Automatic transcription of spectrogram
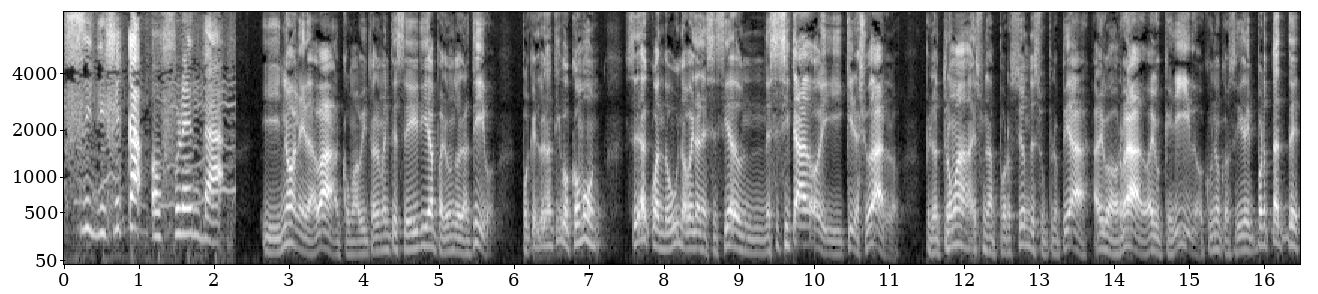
Significa ofrenda. Y no Nedabá, como habitualmente se diría para un donativo, porque el donativo común se da cuando uno ve la necesidad de un necesitado y quiere ayudarlo. Pero Trumá es una porción de su propiedad, algo ahorrado, algo querido, que uno considera importante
